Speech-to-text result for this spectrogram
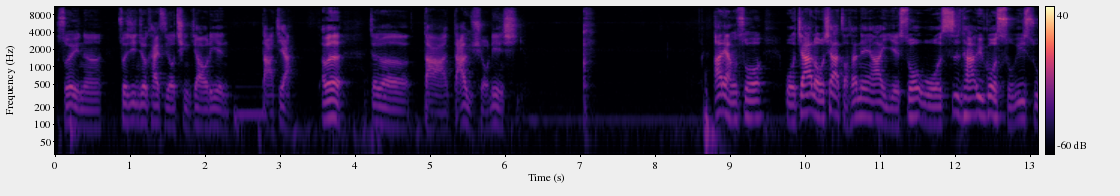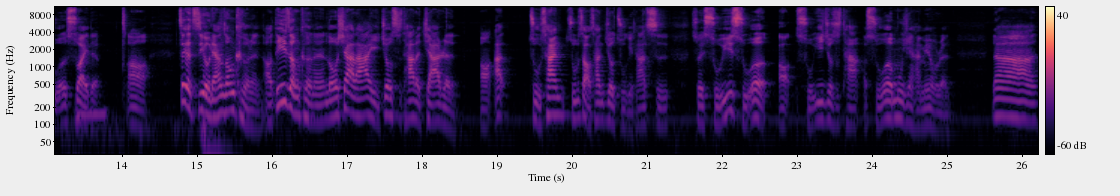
所以呢，最近就开始有请教练打架啊，不是这个打打羽球练习。阿良说，我家楼下早餐店阿姨也说我是她遇过数一数二帅的啊。哦这个只有两种可能啊，第一种可能，楼下的阿姨就是她的家人哦啊，煮餐煮早餐就煮给她吃，所以数一数二哦，数一就是她，数二目前还没有人。那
